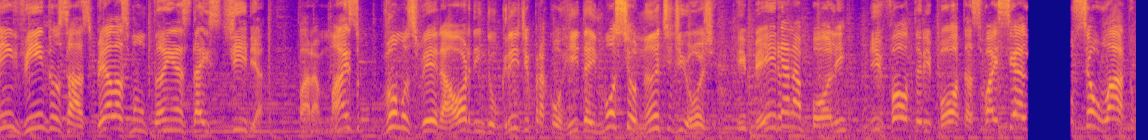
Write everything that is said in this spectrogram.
Bem-vindos às belas montanhas da Estíria. Para mais, vamos ver a ordem do grid para a corrida emocionante de hoje. Ribeiro na pole e Valtteri Bottas vai se alinhar ao seu lado,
